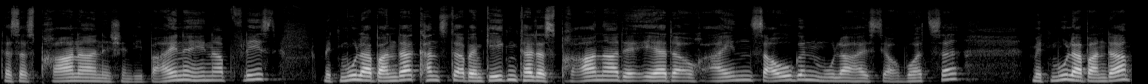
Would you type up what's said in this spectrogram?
dass das Prana nicht in die Beine hinabfließt. Mit Mula Bandha kannst du aber im Gegenteil das Prana der Erde auch einsaugen. Mula heißt ja auch Wurzel. Mit Mula Bandha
